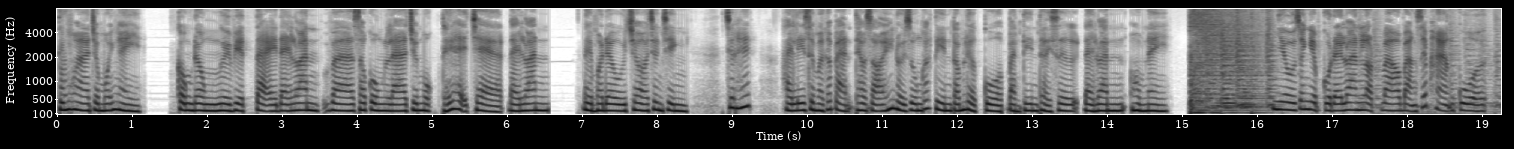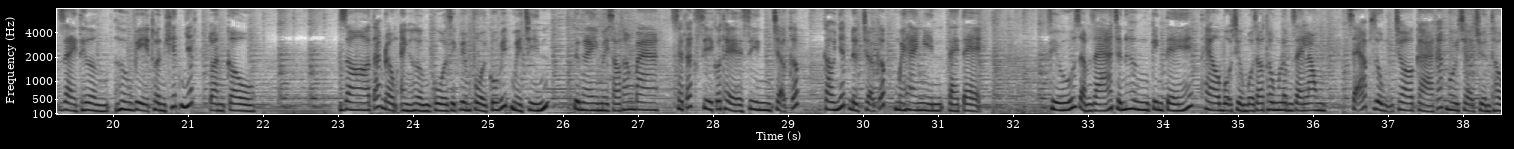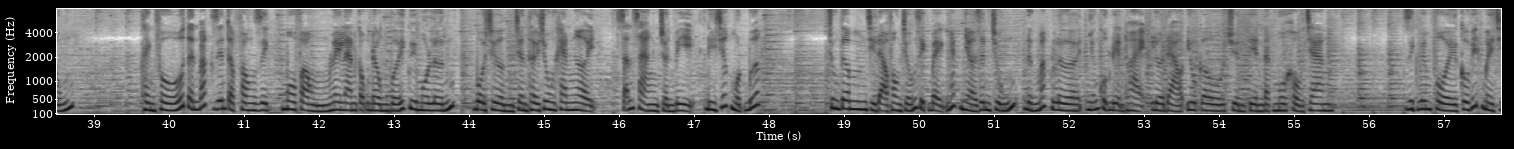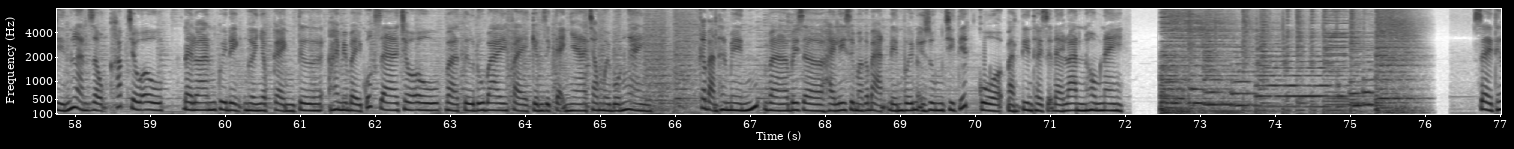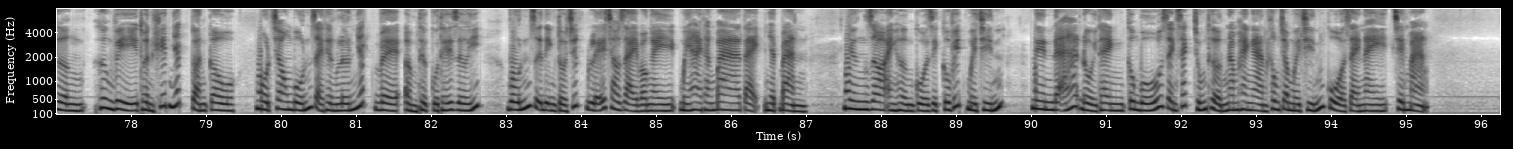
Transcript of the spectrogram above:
tiếng Hoa cho mỗi ngày, cộng đồng người Việt tại Đài Loan và sau cùng là chuyên mục Thế hệ trẻ Đài Loan. Để mở đầu cho chương trình, trước hết, Hải Ly xin mời các bạn theo dõi nội dung các tin tóm lược của bản tin thời sự Đài Loan hôm nay. Nhiều doanh nghiệp của Đài Loan lọt vào bảng xếp hạng của giải thưởng hương vị thuần khiết nhất toàn cầu. Do tác động ảnh hưởng của dịch viêm phổi COVID-19, từ ngày 16 tháng 3, xe taxi có thể xin trợ cấp, cao nhất được trợ cấp 12.000 đài tệ. Phiếu giảm giá chấn hưng kinh tế theo Bộ trưởng Bộ Giao thông Lâm Dài Long sẽ áp dụng cho cả các ngôi chợ truyền thống. Thành phố Tân Bắc diễn tập phòng dịch mô phỏng lây lan cộng đồng với quy mô lớn. Bộ trưởng Trần Thời Trung khen ngợi, sẵn sàng chuẩn bị đi trước một bước. Trung tâm chỉ đạo phòng chống dịch bệnh nhắc nhở dân chúng đừng mắc lừa những cuộc điện thoại lừa đảo yêu cầu chuyển tiền đặt mua khẩu trang. Dịch viêm phổi COVID-19 lan rộng khắp châu Âu. Đài Loan quy định người nhập cảnh từ 27 quốc gia châu Âu và từ Dubai phải kiểm dịch tại nhà trong 14 ngày. Các bạn thân mến, và bây giờ Hải Ly xin mời các bạn đến với nội dung chi tiết của bản tin thời sự Đài Loan hôm nay. Giải thưởng Hương vị thuần khiết nhất toàn cầu, một trong bốn giải thưởng lớn nhất về ẩm thực của thế giới, vốn dự định tổ chức lễ trao giải vào ngày 12 tháng 3 tại Nhật Bản. Nhưng do ảnh hưởng của dịch COVID-19 nên đã đổi thành công bố danh sách trúng thưởng năm 2019 của giải này trên mạng.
